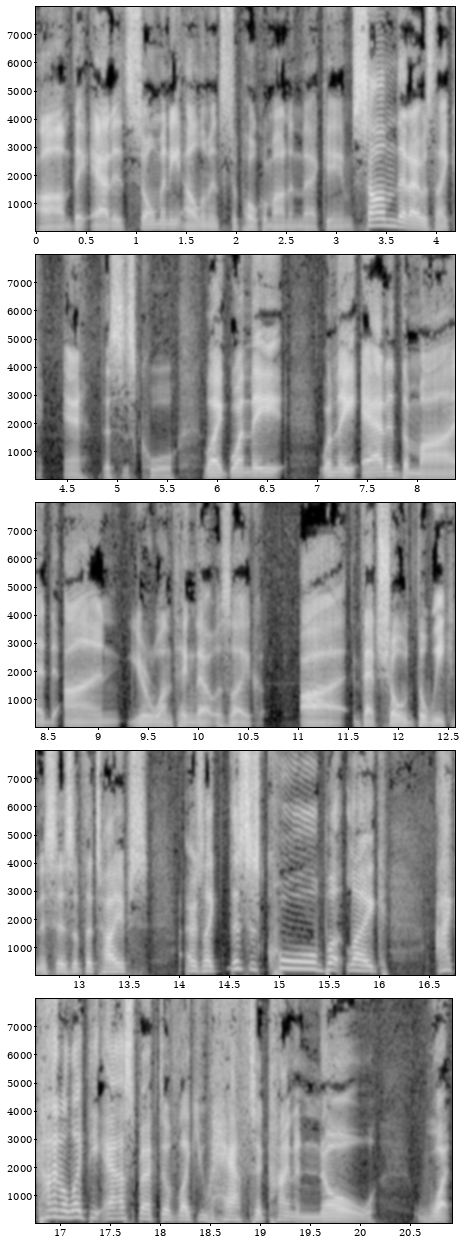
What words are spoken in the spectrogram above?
Um, they added so many elements to Pokemon in that game. Some that I was like, eh, this is cool. Like when they when they added the mod on your one thing that was like uh, that showed the weaknesses of the types. I was like, this is cool, but like, I kind of like the aspect of like you have to kind of know what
